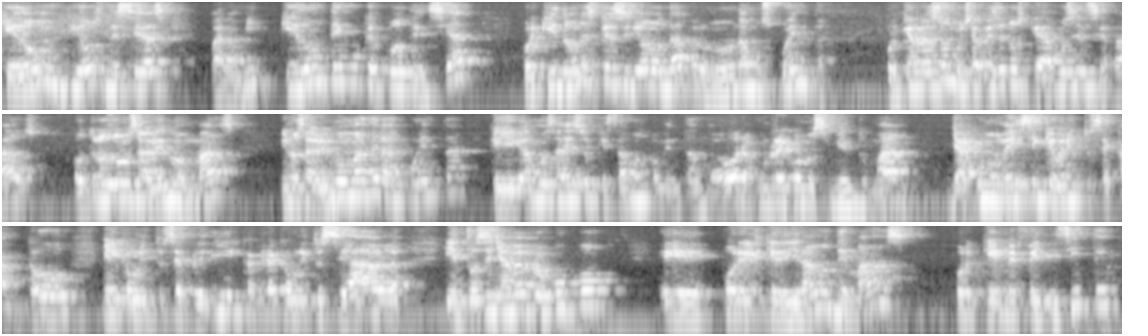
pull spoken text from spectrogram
¿Qué don Dios deseas para mí? ¿Qué don tengo que potenciar? Porque dones que el Señor nos da, pero no nos damos cuenta. ¿Por qué razón? Muchas veces nos quedamos encerrados. Otros nos abrimos más y nos abrimos más de la cuenta que llegamos a eso que estamos comentando ahora, un reconocimiento humano. Ya como me dicen qué bonito se cantó, mira qué bonito se predica, mira qué bonito se habla. Y entonces ya me preocupo eh, por el que dirán los demás, porque me feliciten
